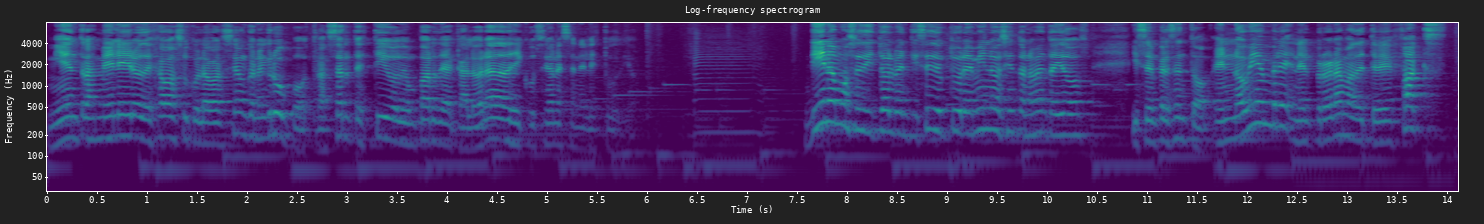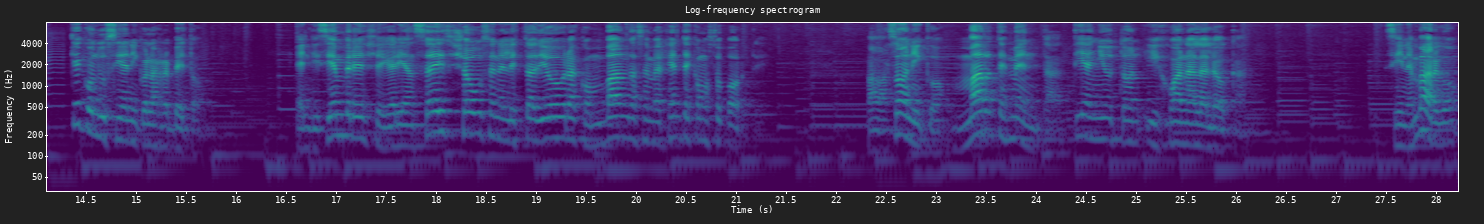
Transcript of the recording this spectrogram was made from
Mientras Melero dejaba su colaboración con el grupo tras ser testigo de un par de acaloradas discusiones en el estudio. Dynamo se editó el 26 de octubre de 1992 y se presentó en noviembre en el programa de TV Fax que conducía Nicolás Repeto. En diciembre llegarían seis shows en el Estadio Obras con bandas emergentes como soporte. Babasónico, Martes Menta, Tía Newton y Juana la Loca. Sin embargo,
